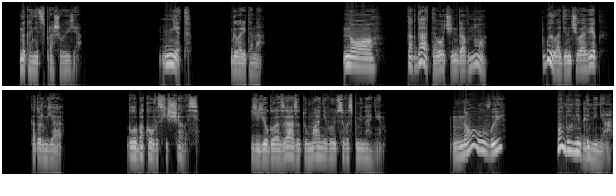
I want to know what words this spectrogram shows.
— наконец спрашиваю я. «Нет», — говорит она. «Но когда-то, очень давно, был один человек, которым я глубоко восхищалась. Ее глаза затуманиваются воспоминанием. Но, увы, он был не для меня.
